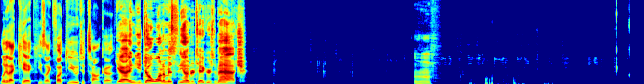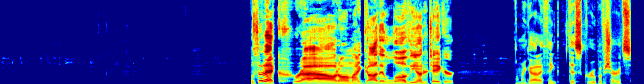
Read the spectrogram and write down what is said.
Look at that kick. He's like, fuck you, Tatanka. Yeah, and you don't want to miss the Undertaker's match. Mm. Listen to that crowd. Oh my god, they love the Undertaker. Oh my god, I think this group of shirts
